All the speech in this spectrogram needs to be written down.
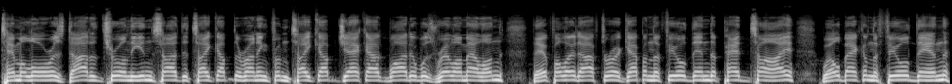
Temalor has darted through on the inside to take up the running from Take Up Jack. Out wider was Rella Allen. There followed after a gap in the field, then the Pad Thai. Well back in the field then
